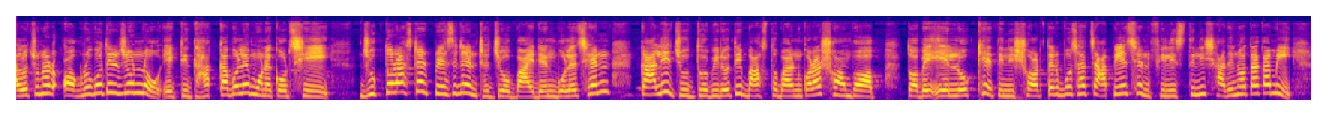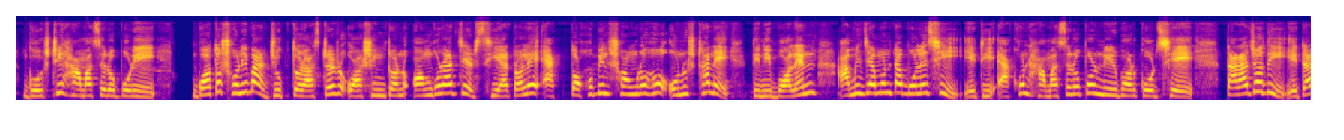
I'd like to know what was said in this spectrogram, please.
আলোচনার অগ্রগতির জন্য একটি ধাক্কা বলে মনে করছি। যুক্তরাষ্ট্রের প্রেসিডেন্ট জো বাইডেন বলেছেন, কালই যুদ্ধবিরতি বাস্তবায়ন করা সম্ভব। তবে এ লক্ষ্যে তিনি শর্তের বোঝা চাপিয়েছেন ফিলিস্তিনি স্বাধীনতাকামী গোষ্ঠী হামাসের ওপরই। গত শনিবার যুক্তরাষ্ট্রের ওয়াশিংটন অঙ্গরাজ্যের সিয়াটলে এক তহবিল সংগ্রহ অনুষ্ঠানে তিনি বলেন, আমি যেমনটা বলেছি, এটি এখন হামাসের ওপর নির্ভর করছে। তারা যদি এটা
